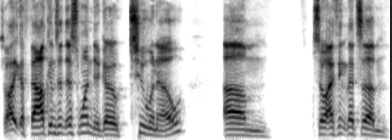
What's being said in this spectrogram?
So I like the Falcons at this one to go two and zero. Oh. Um, so I think that's a, um,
